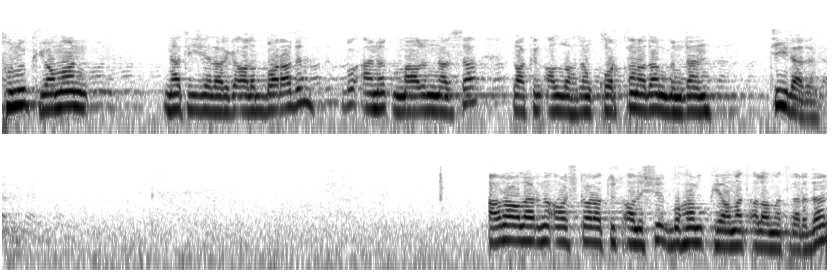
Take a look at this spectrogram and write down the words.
xunuk yomon natijalarga olib boradi. Bu aniq ma'lum narsa lokin allohdan qo'rqqan odam bundan tiyiladi. Aroqlarni oshkora tus olishi bu ham qiyomat alomatlaridan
